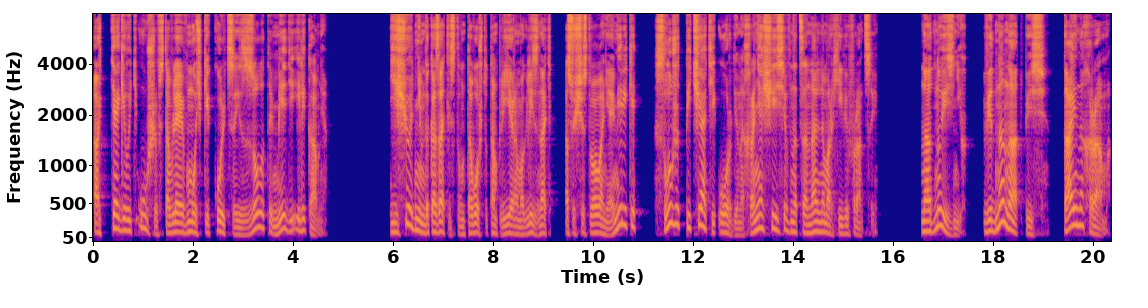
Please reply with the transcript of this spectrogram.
оттягивать уши, вставляя в мочки кольца из золота, меди или камня. Еще одним доказательством того, что тамплиеры могли знать о существовании Америки, служат печати ордена, хранящиеся в Национальном архиве Франции. На одной из них видна надпись «Тайна храма».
